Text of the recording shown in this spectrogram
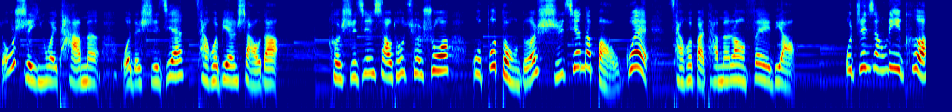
都是因为他们，我的时间才会变少的。可时间小偷却说我不懂得时间的宝贵，才会把它们浪费掉。我真想立刻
